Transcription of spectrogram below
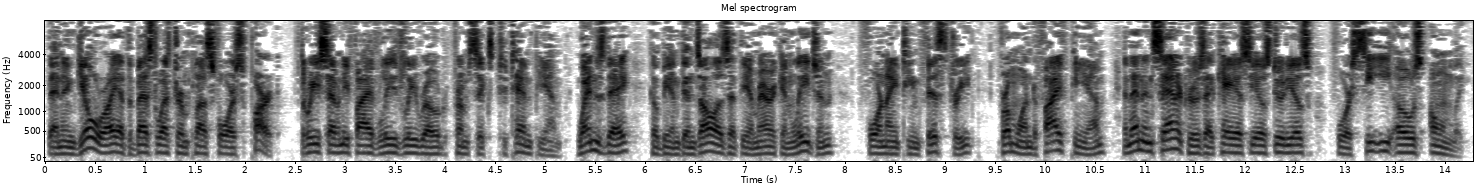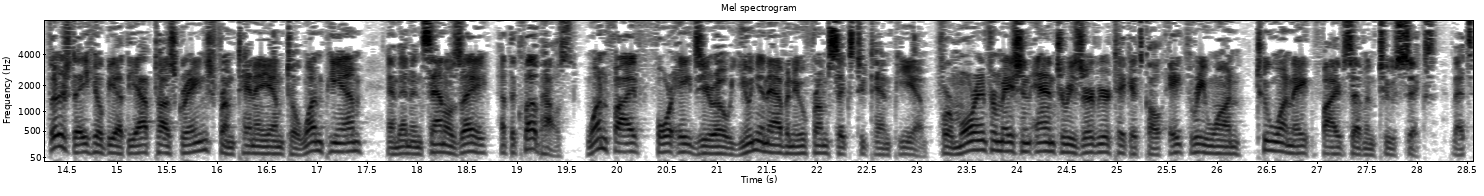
Then in Gilroy at the Best Western Plus Forest Park, 375 Leavesley Road from 6 to 10 p.m. Wednesday, he'll be in Gonzales at the American Legion, 419 Fifth Street, from 1 to 5 p.m., and then in Santa Cruz at KSCO Studios for CEOs only. Thursday, he'll be at the Aptos Grange from 10 a.m. to 1 p.m., and then in San Jose at the Clubhouse, 15480 Union Avenue from 6 to 10 p.m. For more information and to reserve your tickets, call 831-218-5726. That's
